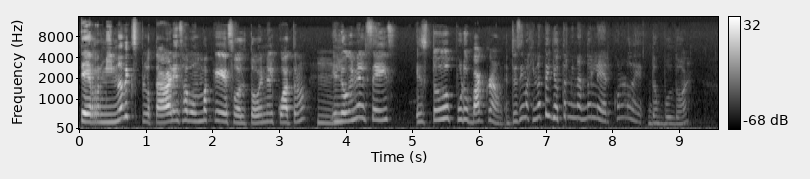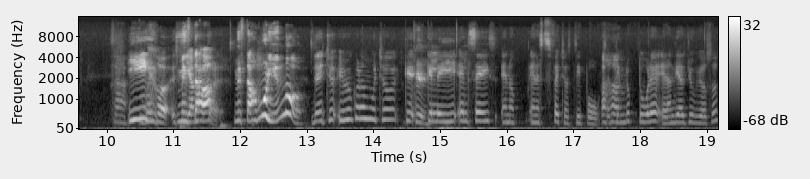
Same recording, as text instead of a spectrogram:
termina de explotar esa bomba que soltó en el 4. Mm. Y luego en el 6 es todo puro background. Entonces imagínate yo terminando de leer con lo de Dumbledore. O sea, Hijo, sí, me, me estaba, acuerdo. me estaba muriendo. De hecho, yo me acuerdo mucho que, que leí el 6 en, en estas fechas, tipo Ajá. septiembre, octubre, eran días lluviosos.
